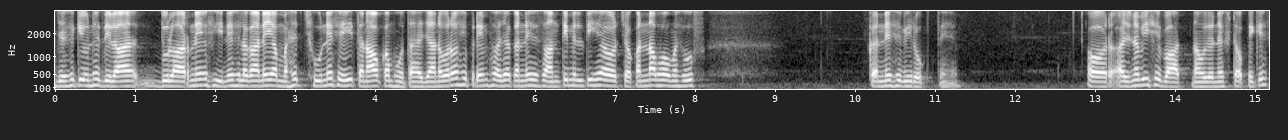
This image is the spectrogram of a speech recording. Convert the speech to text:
जैसे कि उन्हें दिला, दुलारने, सीने से लगाने या महज छूने से ही तनाव कम होता है। जानवरों से प्रेम साझा करने से शांति मिलती है और चौकन्ना भाव महसूस करने से भी रोकते हैं। और अजनबी से बात now the next topic is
